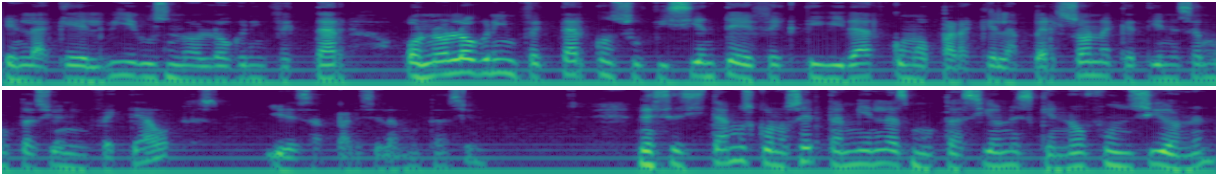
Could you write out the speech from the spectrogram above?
en la que el virus no logra infectar o no logra infectar con suficiente efectividad como para que la persona que tiene esa mutación infecte a otras y desaparece la mutación. Necesitamos conocer también las mutaciones que no funcionan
